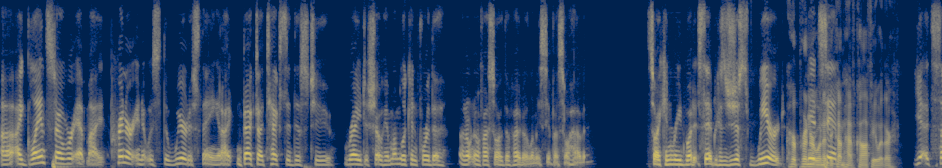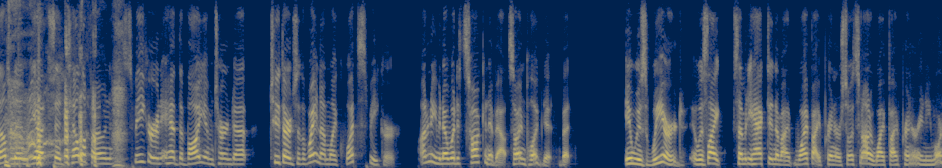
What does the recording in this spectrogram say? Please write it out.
uh, I glanced over at my printer, and it was the weirdest thing. And I, in fact, I texted this to Ray to show him. I'm looking for the. I don't know if I saw the photo. Let me see if I still have it, so I can read what it said because it's just weird. Her printer It wanted said- to come have coffee with her. Yeah, it's something. Yeah, it said telephone speaker and it had the volume turned up two thirds of the way. And I'm like, what speaker? I don't even know what it's talking about. So I unplugged it, but it was weird. It was like somebody hacked into my Wi Fi printer. So it's not a Wi Fi printer anymore.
